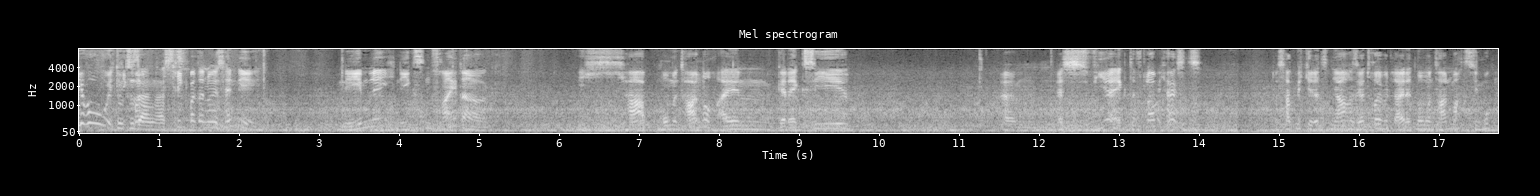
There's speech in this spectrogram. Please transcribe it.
Juhu, ich Du zu sagen hast. Ich krieg bald ein neues Handy. Nämlich nächsten Freitag. Ich habe momentan noch ein Galaxy ähm, S4 Active, glaube ich, heißt es. Das hat mich die letzten Jahre sehr treu begleitet. Momentan macht es die Mucken,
